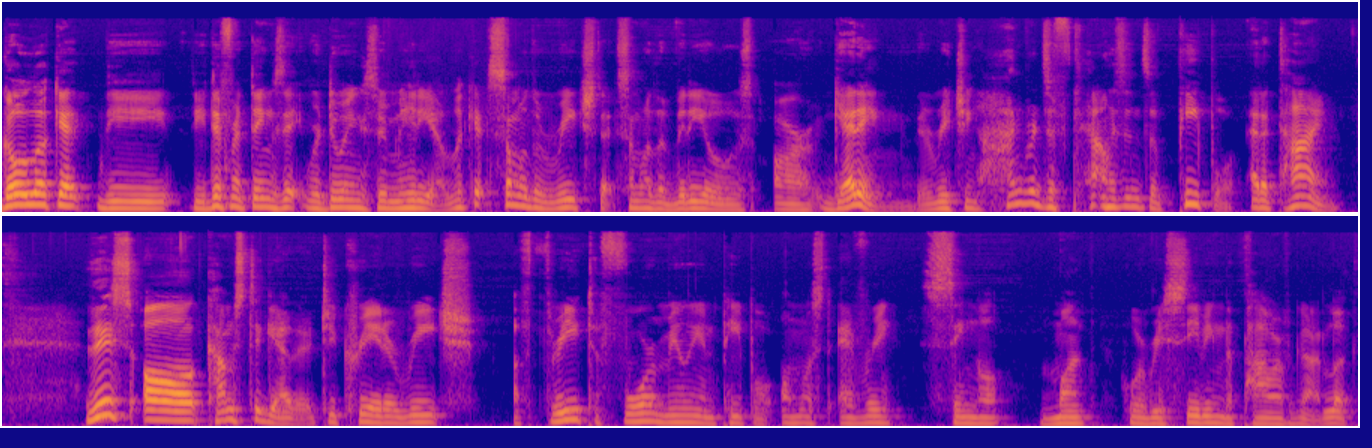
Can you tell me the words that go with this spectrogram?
Go look at the, the different things that we're doing through media. Look at some of the reach that some of the videos are getting. They're reaching hundreds of thousands of people at a time. This all comes together to create a reach of three to four million people almost every single month who are receiving the power of God. Look,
